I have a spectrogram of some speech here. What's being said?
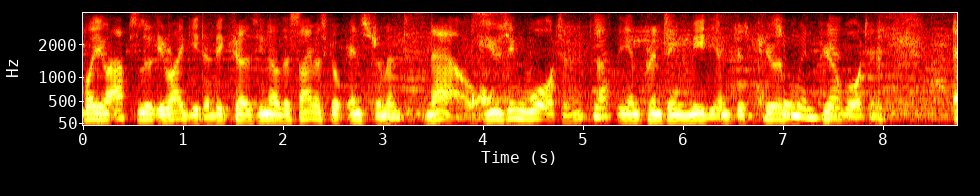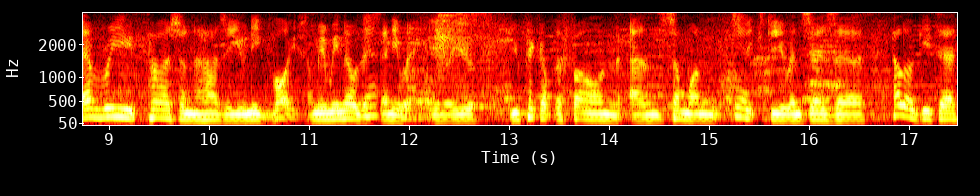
Well, you're absolutely right, Githa, because you know the CymaScope instrument now using water Yeah. as the imprinting medium, just pure Human, pure yeah. water. Every person has a unique voice. I mean, we know this Yeah. anyway. You know, you you pick up the phone and someone speaks to you and says, uh, "Hello, Githa,"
